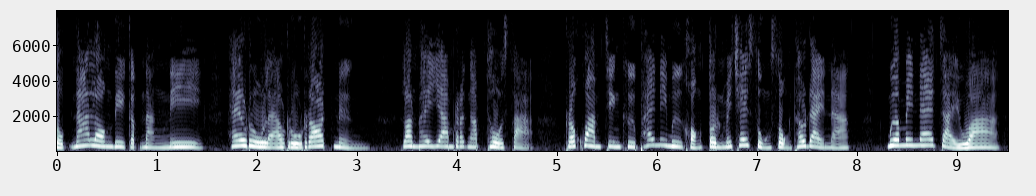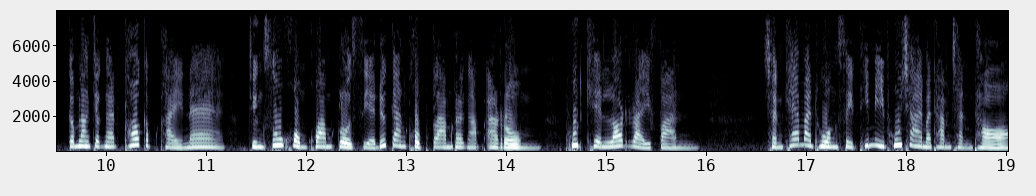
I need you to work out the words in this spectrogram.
ตบหน้าลองดีกับนางนี่ ให้รู้แล้วรู้รอดหนึ่งหลอนพยายามระงับโทสะ เพราะความจริงคือไพ่ในมือของตนไม่ใช่สูงส่งเท่าใดนัก เมื่อไม่แน่ใจว่ากำลังจะงัดข้อกับใครแน่ จึงสู้ข่มความโกรธเสียด้วยการขบกลามระงับอารมณ์ พูดเค้นลอดไรฟัน ฉันแค่มาทวงสิทธิ์ที่มีผู้ชายมาทำฉันท้อง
